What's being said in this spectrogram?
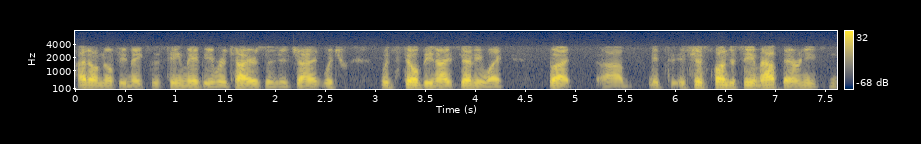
I don't know if he makes this team. Maybe he retires as a giant, which would still be nice anyway. But uh, it's it's just fun to see him out there, and he's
